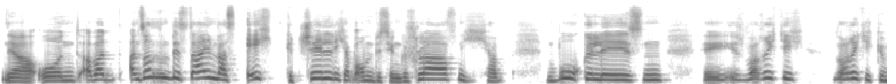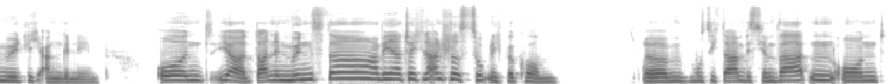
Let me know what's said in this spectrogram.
Ja, und aber ansonsten bis dahin war es echt gechillt. Ich habe auch ein bisschen geschlafen, ich habe ein Buch gelesen. Hey, es war richtig, war richtig gemütlich, angenehm. Und ja, dann in Münster habe ich natürlich den Anschlusszug nicht bekommen. Ähm, musste ich da ein bisschen warten und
